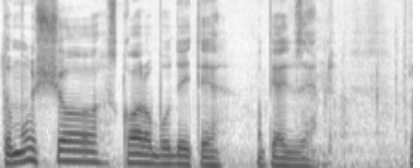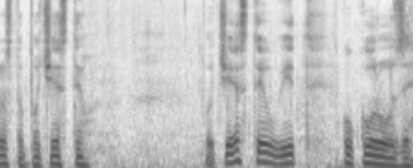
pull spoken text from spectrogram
Тому що скоро буде йти опять в землю. Просто почистив, почистив від кукурузи.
